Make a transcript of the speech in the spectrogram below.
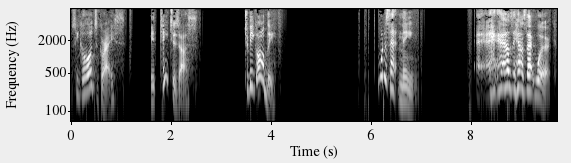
See, God's grace, it teaches us to be godly. What does that mean? How's, how's that work?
